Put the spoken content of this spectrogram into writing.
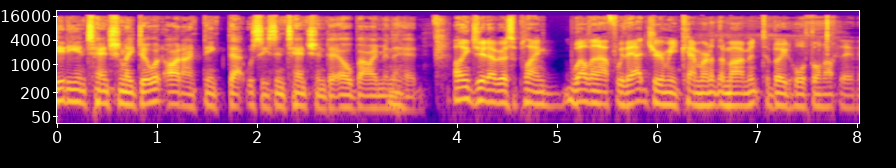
did he intentionally do it? I don't think that was his intention to elbow him in the head. I think GWS are playing well enough without Jeremy Cameron at the moment to beat Hawthorn up there.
